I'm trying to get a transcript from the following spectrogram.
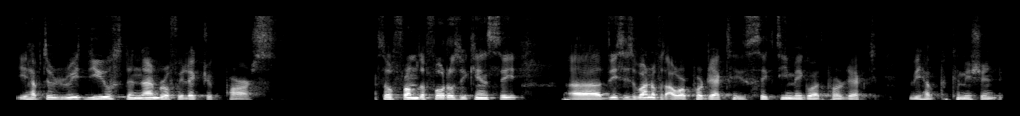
you have to reduce the number of electric parts. So from the photos you can see, uh, this is one of our projects, is 60 megawatt project we have commissioned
